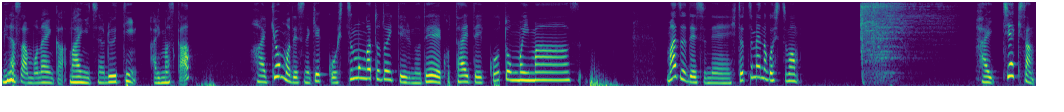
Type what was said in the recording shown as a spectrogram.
皆さんも何か毎日のルーティンありますか？はい、今日もですね、結構質問が届いているので答えていこうと思います。まずですね、一つ目のご質問。はい、千秋さん。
